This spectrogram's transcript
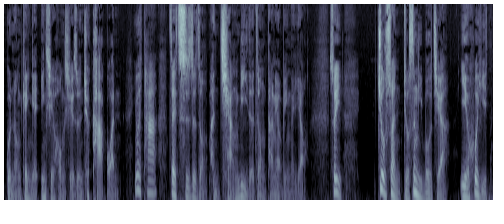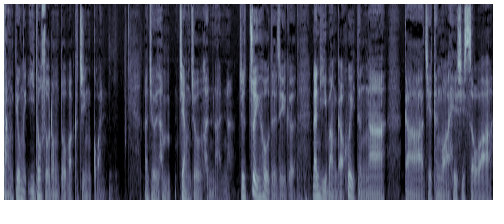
滚龙跟个阴血红血顺去卡关，因为他在吃这种很强力的这种糖尿病的药，所以就算就剩一波加，也会以当中的胰岛素浓度把它进关，那就很这样就很难了。就最后的这个难题网噶会疼啊，噶这疼啊黑吸手啊。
